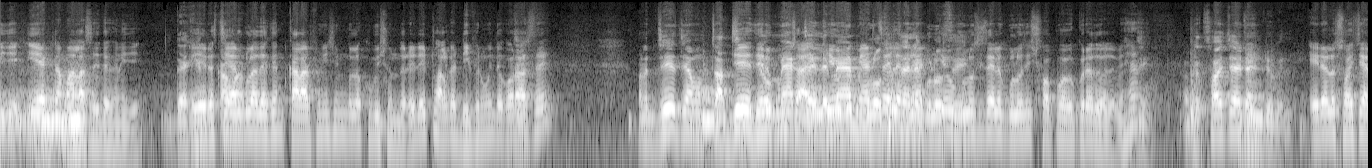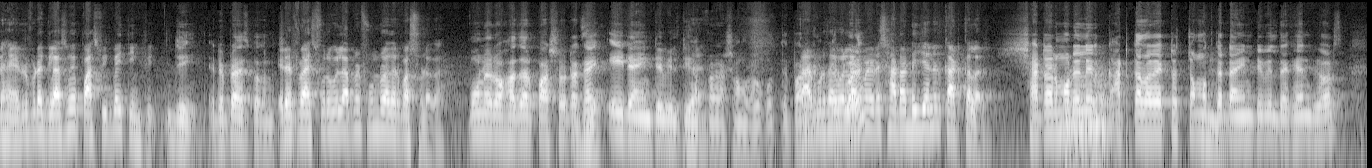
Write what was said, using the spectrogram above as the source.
এই যে এই একটা মাল আছে দেখেন এই যে। এর চেয়ারগুলো দেখেন কালার ফিনিশিংগুলো খুবই সুন্দর। এটা একটু হালকা ডিপের মধ্যে করা আছে। মানে যে যেমন চাচ্ছে যে যেরকম ম্যাট চাইলে ম্যাট চাইলে গ্লোসি চাইলে গ্লোসি সব ভাবে করে দেওয়া যাবে হ্যাঁ? চার ডাইনিং টেবিল। এটা হলো চেয়ার হ্যাঁ এটার উপরে গ্লাস হবে পাঁচ ফিট বাই তিন ফিট জি এটা প্রাইস কত এটার প্রাইস পড়বে হলো আপনার পনেরো হাজার পাঁচশো টাকা। পনেরো হাজার পাঁচশো টাকায় এই ডাইনিং টেবিলটি আপনারা সংগ্রহ করতে হ্যাঁ। তারপরে থাকবে পারবেন আপনার এটা শাটার ডিজাইনের কাট কালার শাটার মডেলের কাট কালারের একটা চমৎকার ডাইনিং টেবিল দেখেন ভিউয়ার্স এটা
